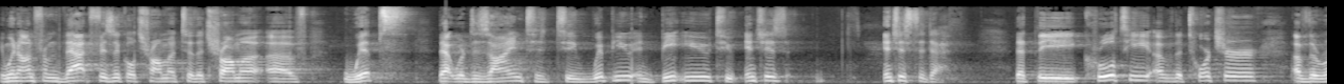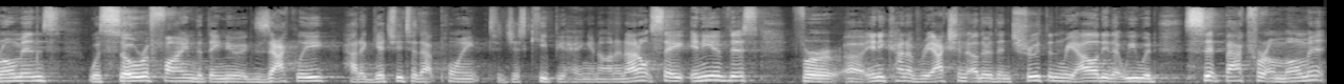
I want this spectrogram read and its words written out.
He went on from that physical trauma to the trauma of whips that were designed to, to whip you and beat you to inches, inches to death. That the cruelty of the torture of the Romans was so refined that they knew exactly how to get you to that point to just keep you hanging on. And I don't say any of this for uh, any kind of reaction other than truth and reality that we would sit back for a moment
